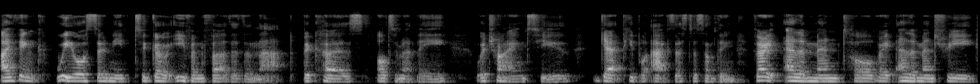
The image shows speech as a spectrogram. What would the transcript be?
I think we also need to go even further than that because ultimately we're trying to get people access to something very elemental, very elementary,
